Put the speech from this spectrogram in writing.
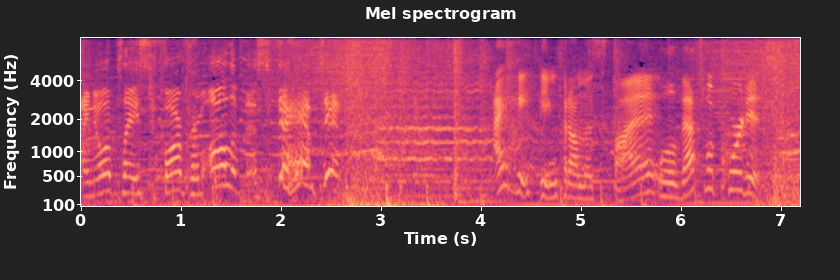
I know a place far from all of this. The Hamptons! I hate being put on the spot. Well, that's what court is.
